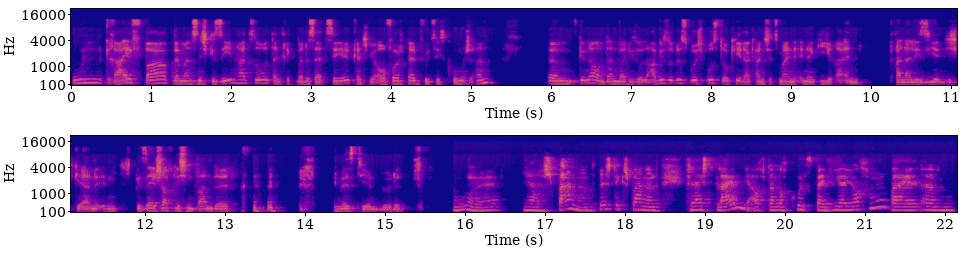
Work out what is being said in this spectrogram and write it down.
ungreifbar. Wenn man es nicht gesehen hat, so, dann kriegt man das erzählt, kann ich mir auch vorstellen, fühlt sich komisch an. Ähm, genau, und dann war die Solavi so das, wo ich wusste, okay, da kann ich jetzt meine Energie rein kanalisieren, die ich gerne in gesellschaftlichen Wandel investieren würde. Cool. Ja, spannend, richtig spannend. Vielleicht bleiben wir auch dann noch kurz bei dir, Jochen, weil ähm,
